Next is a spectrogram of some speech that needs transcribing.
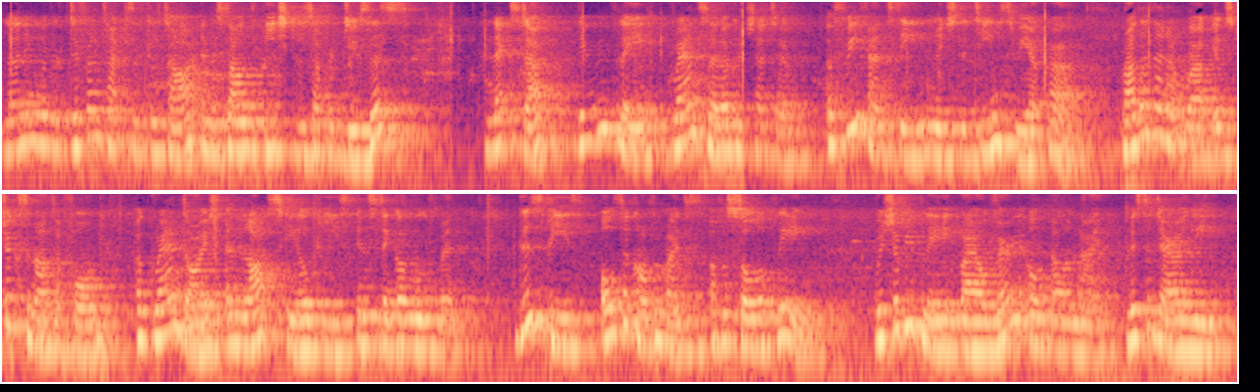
Learning what the different types of guitar and the sounds each guitar produces? Next up, they will be playing Grand Solo Concerto, a free fantasy in which the themes reoccur. Rather than at work in strict sonata form, a grandiose and large-scale piece in a single movement. This piece also compromises of a solo playing, which will be played by our very own alumni, Mr. Darren Lee.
